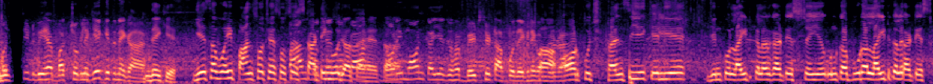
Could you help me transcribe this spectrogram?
बेडशीट भी है बच्चों के लिए। ये कितने का है? देखिए ये सब वही 500-600 से स्टार्टिंग हो जाता है। डोरीमोन का ये जो है बेडशीट आपको देखने को मिल हाँ रहा है। और कुछ फैंसी के लिए जिनको लाइट कलर का टेस्ट चाहिए उनका पूरा लाइट कलर का टेस्ट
